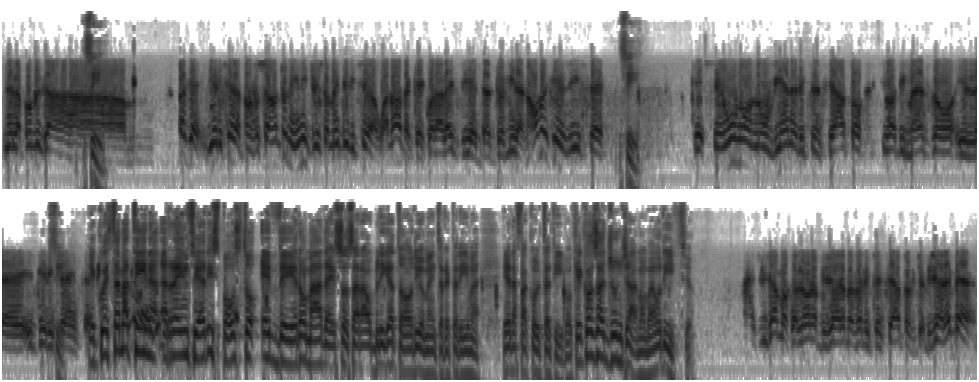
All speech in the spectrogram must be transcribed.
nella pubblica... Sì Perché ieri sera il professor Antonini giustamente diceva guardate che quella legge è del 2009 che esiste. Sì che se uno non viene licenziato ci va di mezzo il, il dirigente. Sì. E questa mattina allora, Renzi ha risposto è vero ma adesso sarà obbligatorio mentre prima era facoltativo. Che cosa aggiungiamo Maurizio? Aggiungiamo che allora bisognerebbe aver licenziato, bisognerebbe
